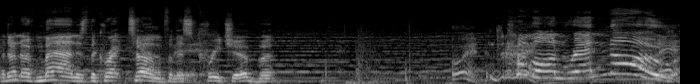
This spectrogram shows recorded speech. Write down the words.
I don't know if man is the correct term for this creature, but... Come on, Ren, no!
